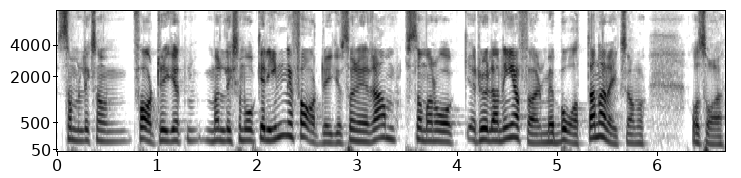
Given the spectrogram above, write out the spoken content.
som liksom fartyget, man liksom åker in i fartyget så är det en ramp som man åker, rullar ner för med båtarna liksom. Och så.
